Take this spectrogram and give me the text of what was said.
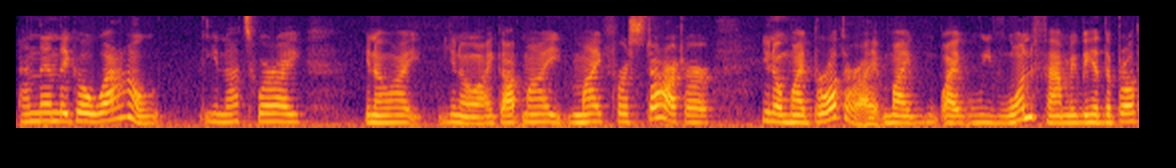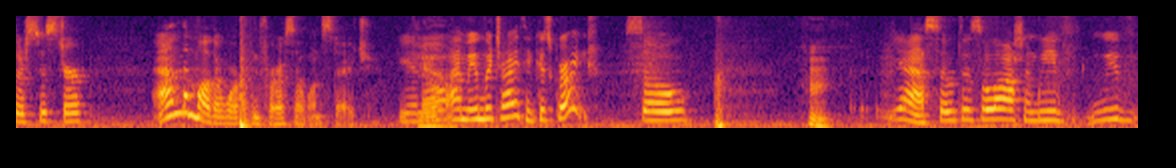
and then they go, "Wow, you know, that's where I, you know, I, you know, I got my my first start." Or, you know, my brother, I, my, I, we've one family. We had the brother, sister, and the mother working for us at one stage. You know, Yeah. I mean, which I think is great. So. Hmm. Yeah, so there's a lot, and we've we've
